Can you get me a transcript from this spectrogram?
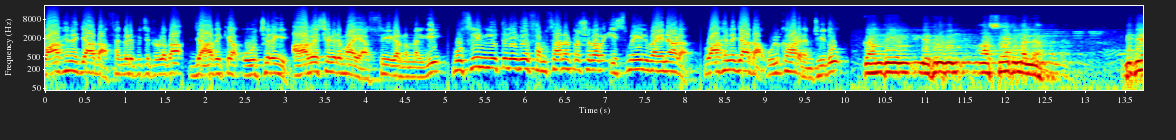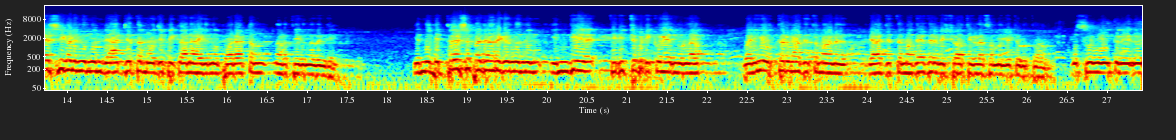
വാഹന ജാഥ സംഘടിപ്പിച്ചിട്ടുള്ളത്. ജാഥയ്ക്ക് ഓച്ചിറയിൽ ആവേശകരമായ സ്വീകരണം നൽകി. മുസ്ലിം യൂത്ത് ലീഗ് സംസ്ഥാന ട്രഷറർ ഇസ്മയിൽ വയനാട് വാഹന ജാഥ ഉദ്ഘാടനം ചെയ്തു. ഗാന്ധിയും നെഹ്റുവും ആസാദുമല്ല. വിദേശികളിൽ നിന്നും രാജ്യത്തെ മോചിപ്പിക്കാനായിരുന്നു പോരാട്ടം നടത്തിയിരുന്നതെങ്കിൽ ഇന്ന് വിദ്വേഷ പ്രചാരകരിൽ നിന്നും ഇന്ത്യയെ തിരിച്ചുപിടിക്കുക എന്നുള്ള വലിയ ഉത്തരവാദിത്തമാണ് രാജ്യത്തെ മതേതര വിശ്വാസികളെ സംബന്ധിച്ചിടത്തോളം. മുസ്ലിം യൂത്ത് ലീഗ്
